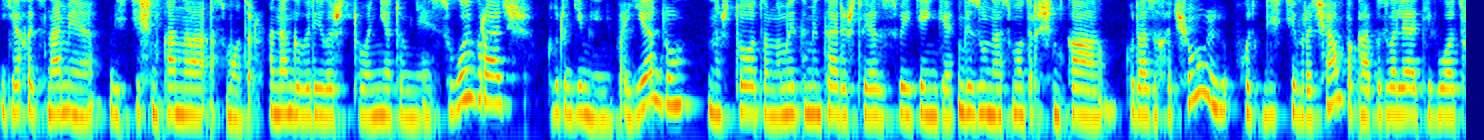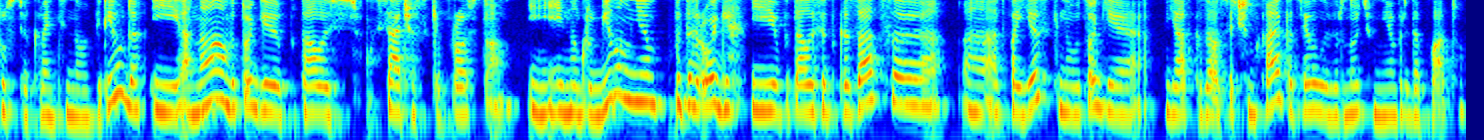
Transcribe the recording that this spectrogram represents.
ехать с нами вести щенка на осмотр. Она говорила, что нет, у меня есть свой врач, к другим я не поеду, на что там, на мои комментарии, что я за свои деньги везу на осмотр щенка куда захочу, хоть к 10 врачам, пока позволяет его отсутствие карантинного периода. И она в итоге пыталась всячески просто и, и нагрубила мне по дороге, и пыталась отказаться э, от поездки, но в итоге я отказалась от щенка и потребовала вернуть мне предоплату.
